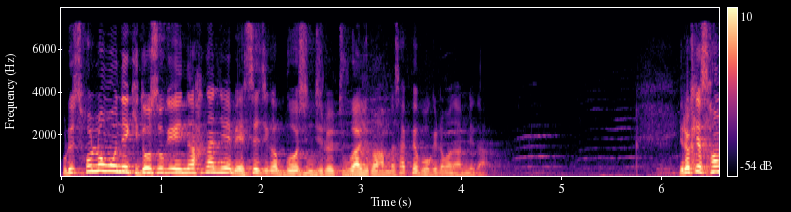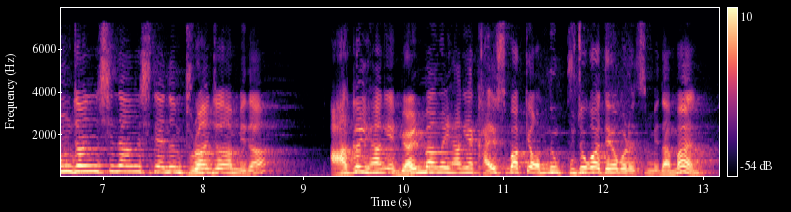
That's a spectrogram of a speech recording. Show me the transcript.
우리 솔로몬의 기도 속에 있는 하나님의 메시지가 무엇인지를 두 가지로 한번 살펴보기를 원합니다. 이렇게 성전 신앙 시대는 불완전합니다. 악을 향해 멸망을 향해 갈 수밖에 없는 구조가 되어버렸습니다만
